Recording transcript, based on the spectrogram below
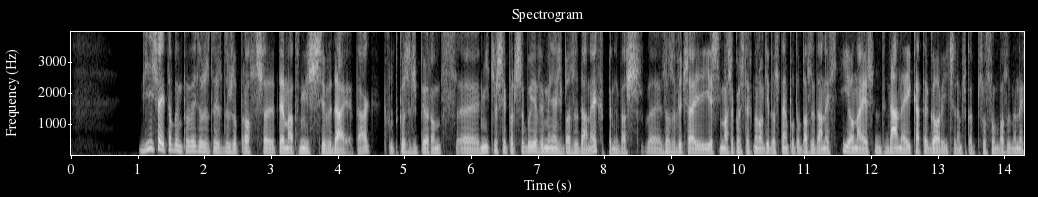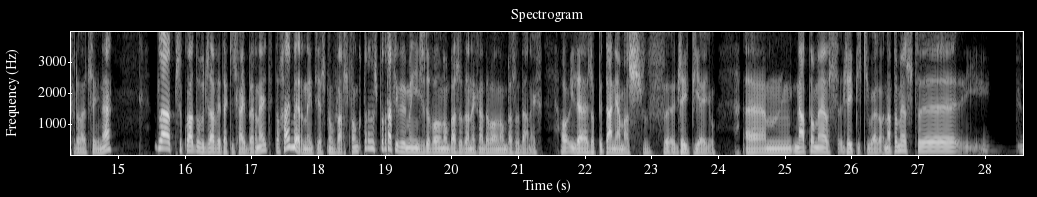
Dzisiaj to bym powiedział, że to jest dużo prostszy temat niż się wydaje, tak? Krótko rzecz biorąc, e, nikt już nie potrzebuje wymieniać bazy danych, ponieważ e, zazwyczaj jeśli masz jakąś technologię dostępu do bazy danych i ona jest danej kategorii, czy na przykład to są bazy danych relacyjne, dla przykładu w Java taki Hibernate, to Hibernate jest tą warstwą, która już potrafi wymienić dowolną bazę danych na dowolną bazę danych, o ile zapytania masz w JPA-u. Em, natomiast JPQL. Natomiast e,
